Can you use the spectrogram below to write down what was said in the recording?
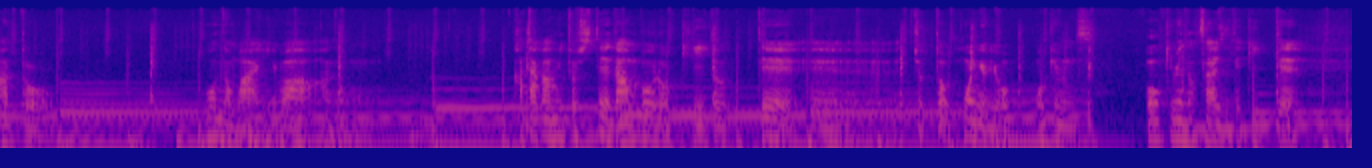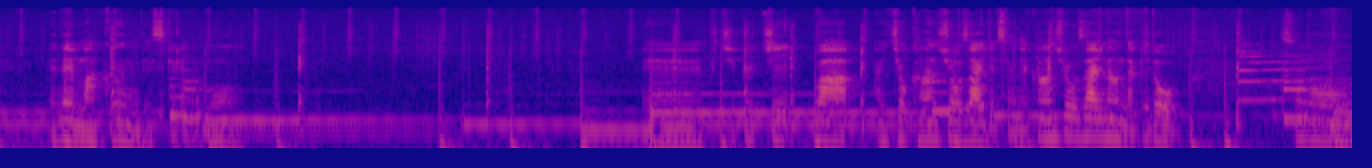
あと本の場合はあ型紙として段ボールを切り取って、えー、ちょっと本より大きめの大きめのサイズで切ってで巻くんですけれども、えー、プチプチは一応緩衝材ですよね。緩衝材なんだけどその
